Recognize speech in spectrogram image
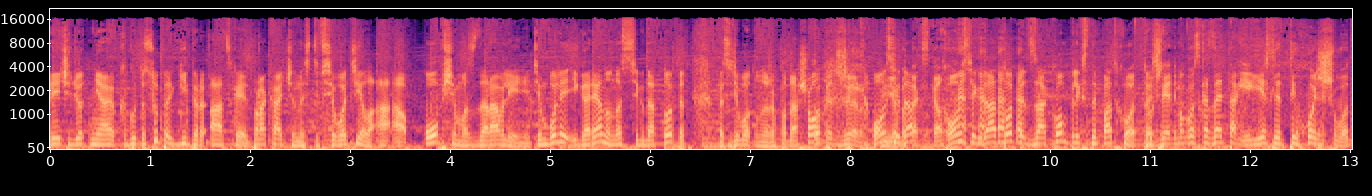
речь идет не о какой-то супер-гипер адской прокачанности всего тела, а о общем оздоровлении. Тем более Игорян у нас всегда топит. Кстати, вот он уже подошел. Топит жир, Он я всегда, бы так сказал. он всегда топит за комплексный подход. То Слушай, я тебе могу сказать так, если ты хочешь вот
